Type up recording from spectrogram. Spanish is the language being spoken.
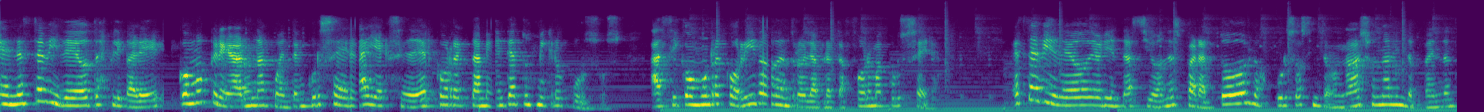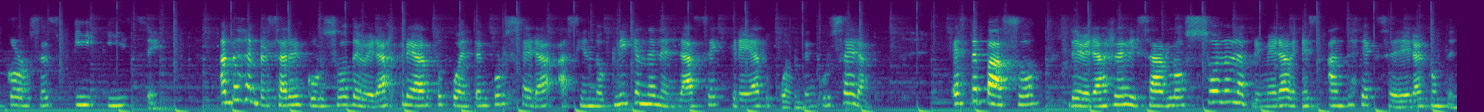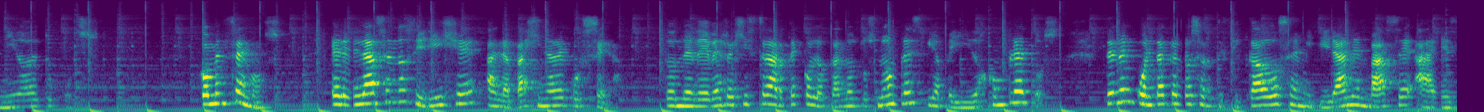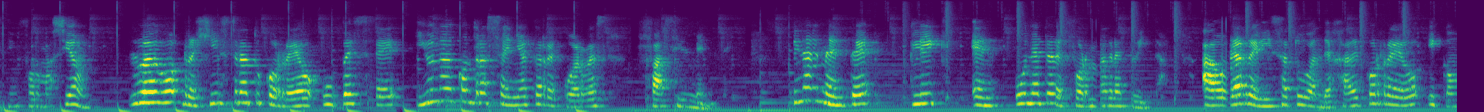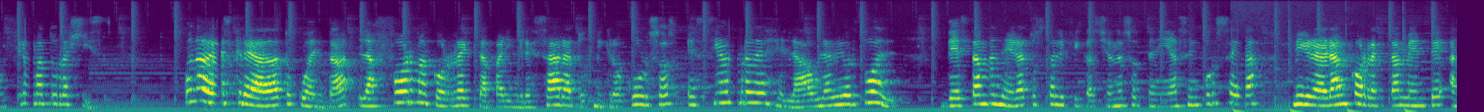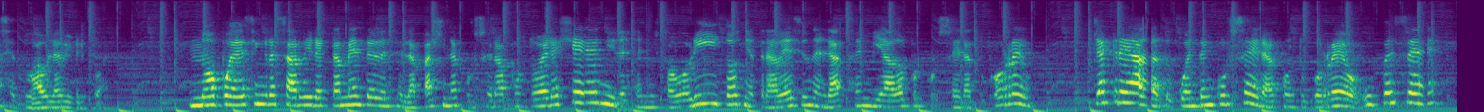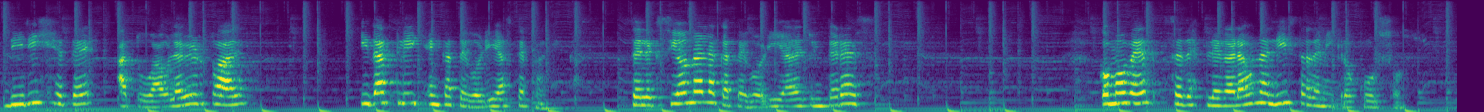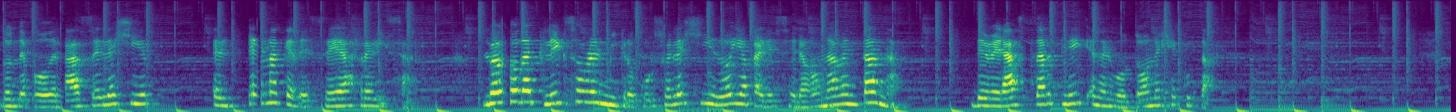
En este video te explicaré cómo crear una cuenta en Coursera y acceder correctamente a tus microcursos, así como un recorrido dentro de la plataforma Coursera. Este video de orientación es para todos los cursos International Independent Courses IIC. Antes de empezar el curso deberás crear tu cuenta en Coursera haciendo clic en el enlace Crea tu cuenta en Coursera. Este paso deberás realizarlo solo la primera vez antes de acceder al contenido de tu curso. Comencemos. El enlace nos dirige a la página de Coursera, donde debes registrarte colocando tus nombres y apellidos completos. Ten en cuenta que los certificados se emitirán en base a esta información. Luego registra tu correo UPC y una contraseña que recuerdes fácilmente. Finalmente, clic en Únete de forma gratuita. Ahora revisa tu bandeja de correo y confirma tu registro. Una vez creada tu cuenta, la forma correcta para ingresar a tus microcursos es siempre desde el aula virtual. De esta manera tus calificaciones obtenidas en Coursera migrarán correctamente hacia tu aula virtual. No puedes ingresar directamente desde la página coursera.org, ni desde mis favoritos, ni a través de un enlace enviado por Coursera a tu correo. Ya creada tu cuenta en Coursera con tu correo UPC, dirígete a tu aula virtual y da clic en categorías temáticas. Selecciona la categoría de tu interés. Como ves, se desplegará una lista de microcursos, donde podrás elegir el tema que deseas revisar. Luego da clic sobre el microcurso elegido y aparecerá una ventana. Deberás dar clic en el botón Ejecutar.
